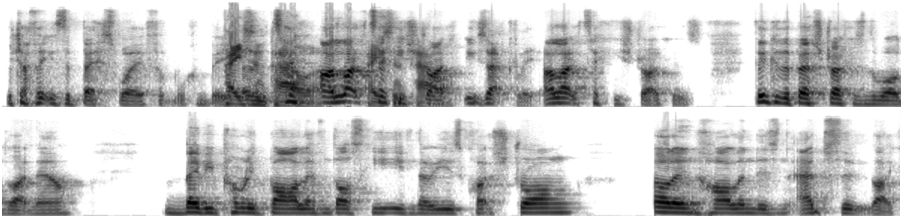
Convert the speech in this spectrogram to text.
which I think is the best way football can be. Pace and Uh, power. I like Pace techie strikers. Exactly. I like techie strikers. Think of the best strikers in the world right now. Maybe probably Bar Lewandowski, even though he is quite strong. Erling Haaland is an absolute, like,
